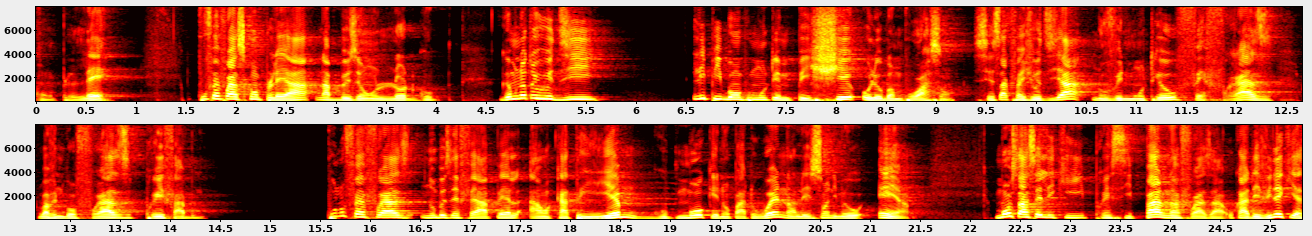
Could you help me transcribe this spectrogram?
complète. Pour faire phrase complète, on a besoin de l'autre groupe. Comme nous toujours dit, les plus bon pour monter un péché au lieu d'un poisson. C'est ça que fait aujourd'hui, nous venons montrer ou faire phrase. Nous avons une bonne phrase préfabriquée. Pour nous faire phrase, nous avons besoin de faire appel à un quatrième groupe mot que nous pas dans la leçon numéro 1. Mot ça c'est le qui principal dans la phrase. Vous pouvez deviner qui est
